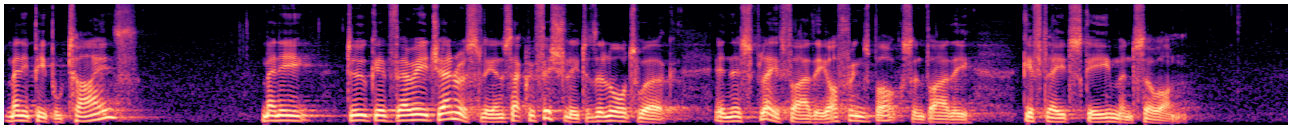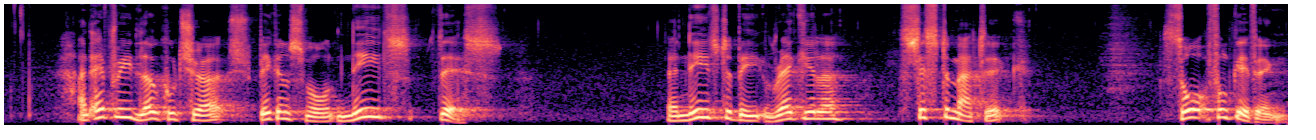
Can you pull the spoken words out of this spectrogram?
Many people tithe, many do give very generously and sacrificially to the Lord's work in this place via the offerings box and via the gift aid scheme, and so on. And every local church, big and small, needs this. There needs to be regular, systematic, thoughtful giving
